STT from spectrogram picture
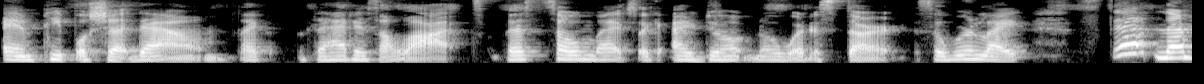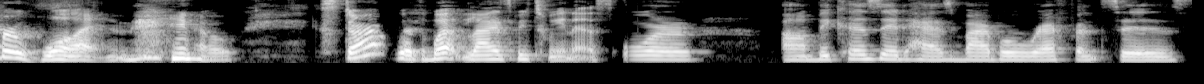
And people shut down. Like, that is a lot. That's so much. Like, I don't know where to start. So we're like, step number one, you know, start with what lies between us. Or um, because it has Bible references,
